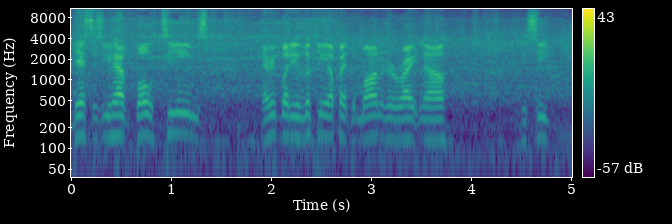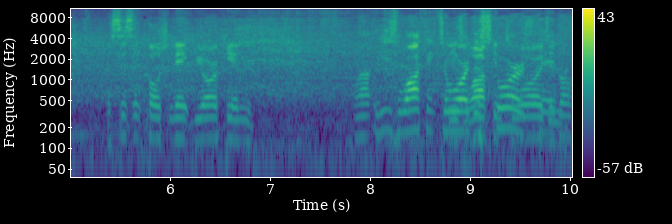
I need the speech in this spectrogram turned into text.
And this is you have both teams, everybody looking up at the monitor right now. You see assistant coach Nate Bjorkgren. Well, he's walking toward the walking scores towards table.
